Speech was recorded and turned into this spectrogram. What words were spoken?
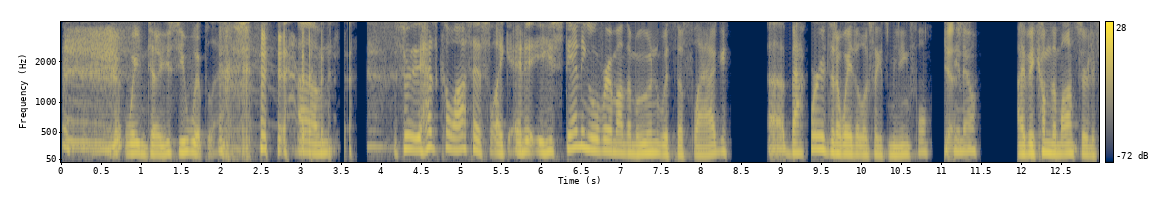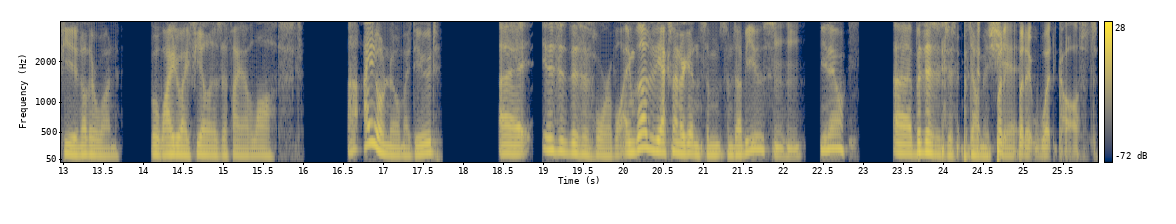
Wait until you see Whiplash. Um, so it has Colossus like, and it, he's standing over him on the moon with the flag uh, backwards in a way that looks like it's meaningful. Yes. You know, I become the monster to defeat another one, but why do I feel as if I have lost? Uh, I don't know, my dude. Uh, this is this is horrible. I'm glad that the X Men are getting some some W's. hmm You know, uh, but this is just dumb as but shit. but at what cost?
